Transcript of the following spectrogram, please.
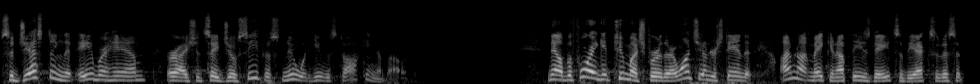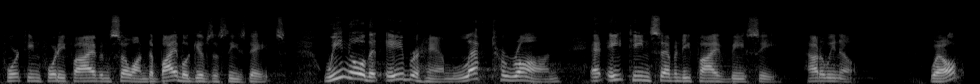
suggesting that Abraham, or I should say Josephus, knew what he was talking about. Now, before I get too much further, I want you to understand that I'm not making up these dates of the Exodus at 1445 and so on. The Bible gives us these dates. We know that Abraham left Haran at 1875 BC. How do we know? Well,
